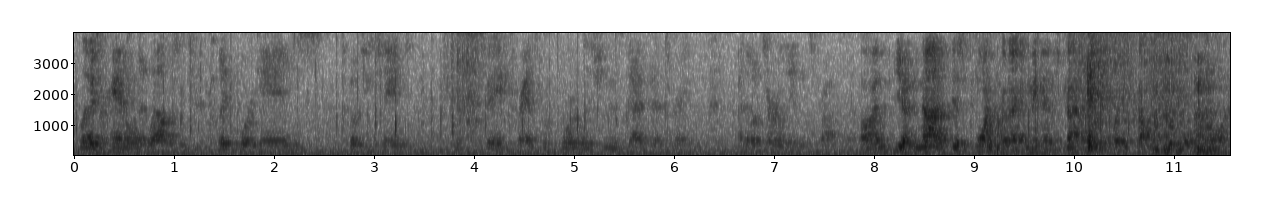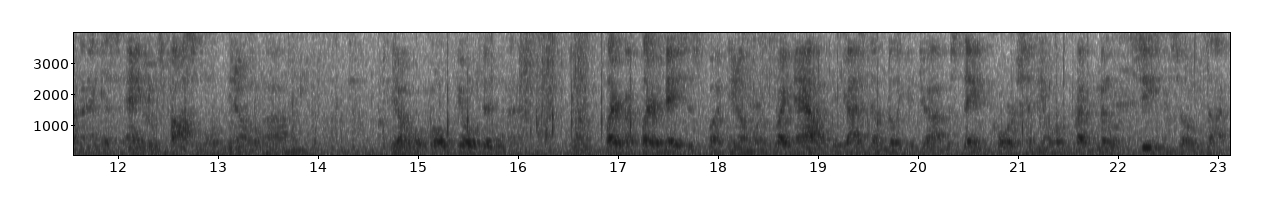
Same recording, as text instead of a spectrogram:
players are handling it well, you played four games, coaching change. Anticipate transfer portal issues, guys entering? I know it's early in this process. Uh, yeah, not at this point, but I, I mean, that's kind of the way college football's going, I mean, I guess anything's possible, you know, um, you know, we'll, we'll deal with it on a, you know, player-by-player basis, but, you know, right now, the guys have done a really good job of staying the course, and, you know, we're right in the middle of the season, so it's not,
